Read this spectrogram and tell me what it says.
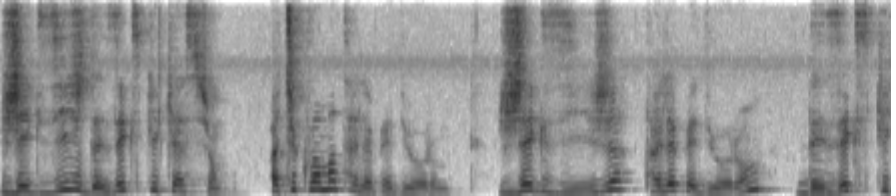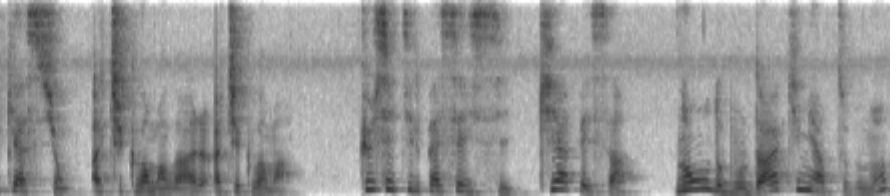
J'exige des explications. Açıklama talep ediyorum. J'exige talep ediyorum. Des explications. Açıklamalar, açıklama. Que s'est-il passé ici? Qui a fait ça? Ne oldu burada? Kim yaptı bunu?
